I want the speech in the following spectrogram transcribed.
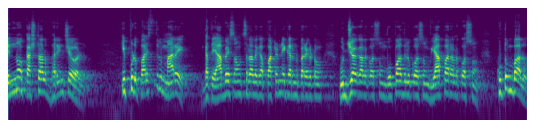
ఎన్నో కష్టాలు భరించేవాళ్ళు. ఇప్పుడు పరిస్థితులు మారాయి. గత యాభై సంవత్సరాలుగా పట్టణీకరణ పెరగటం ఉద్యోగాల కోసం ఉపాధుల కోసం వ్యాపారాల కోసం కుటుంబాలు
